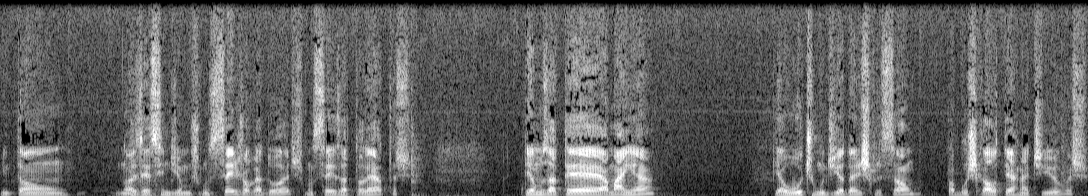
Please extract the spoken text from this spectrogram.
Então, nós rescindimos com seis jogadores, com seis atletas. Temos até amanhã, que é o último dia da inscrição, para buscar alternativas.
